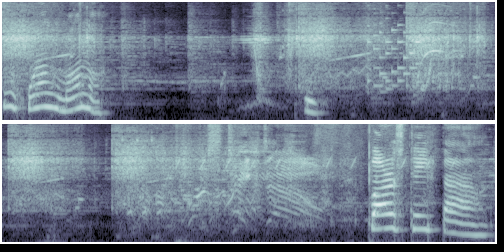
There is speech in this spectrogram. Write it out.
이 고양이 많아. 응. First takedown.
